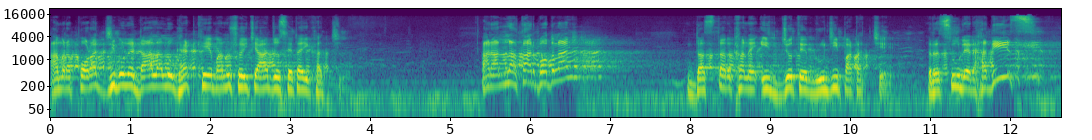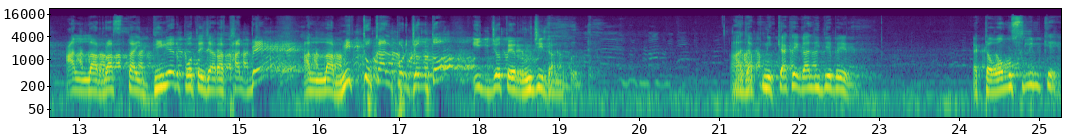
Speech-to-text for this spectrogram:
আমরা পড়ার জীবনে ডাল, আলু, ঘ্যাট খেয়ে মানুষ হয়েছে, আজও সেটাই খাচ্ছি। আর আল্লাহ তার বদলায় দাস্তারখানে ইজ্জতের রুজি পাঠাচ্ছে। রসুলের হাদিস, আল্লাহর রাস্তায় দিনের পথে যারা থাকবে, আল্লাহ মৃত্যুকাল পর্যন্ত ইজ্জতের রুজি দান করবে। আজ আপনি কাকে গালি দেবেন? একটা অমুসলিমকে?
